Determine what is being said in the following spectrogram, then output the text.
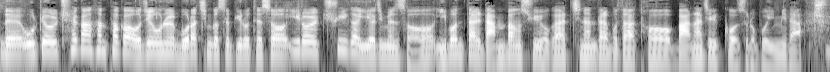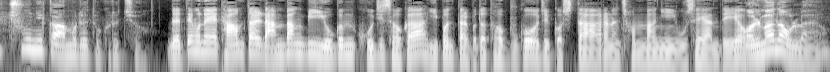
네, 올겨울 최강 한파가 어제 오늘 몰아친 것을 비롯해서 1월 추위가 이어지면서 이번 달 난방 수요가 지난달보다 더 많아질 것으로 보입니다. 추, 추우니까 아무래도 그렇죠. 네, 때문에 다음 달 난방비 요금 고지서가 이번 달보다 더 무거워질 것이다라는 전망이 우세한데요. 얼마나 올라요?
